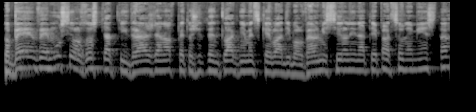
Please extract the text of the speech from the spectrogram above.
to BMW muselo zostať v tých drážďanoch, pretože ten tlak nemeckej vlády bol veľmi silný na tie pracovné miesta.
